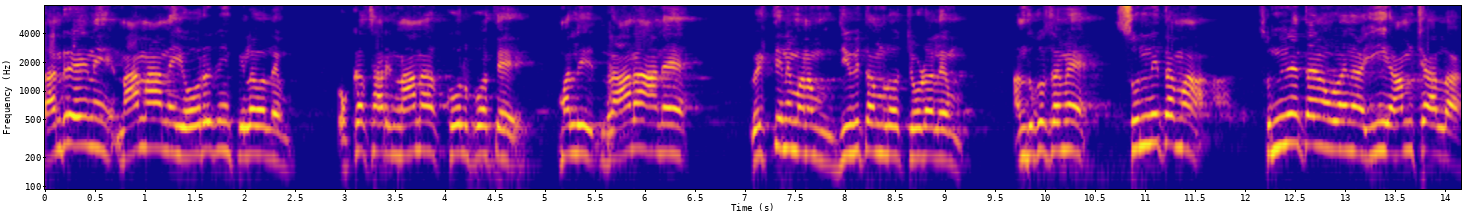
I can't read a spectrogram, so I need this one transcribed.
తండ్రి అని నాన్న అని ఎవరిని పిలవలేం. ఒక్కసారి నాన్న కోల్పోతే మళ్ళీ నాన్న అనే వ్యక్తిని మనం జీవితంలో చూడలేం. అందుకోసమే సున్నితమ సున్నితమైన ఈ అంశాల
